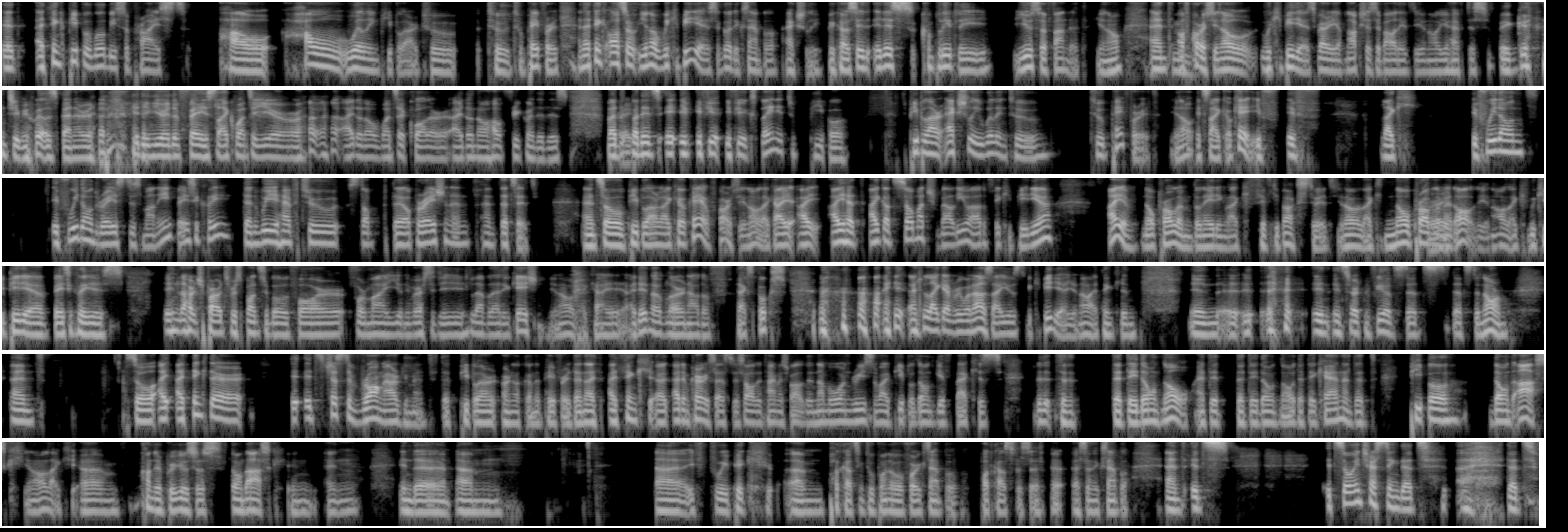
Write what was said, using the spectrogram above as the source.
it i think people will be surprised how how willing people are to to to pay for it. And i think also you know wikipedia is a good example actually because it, it is completely user funded you know? And mm. of course you know wikipedia is very obnoxious about it you know? You have this big jimmy wales banner hitting you in the face like once a year or i don't know once a quarter. I don't know how frequent it is. But right. but it's if, if you if you explain it to people people are actually willing to to pay for it you know? It's like okay if if like if we don't if we don't raise this money basically then we have to stop the operation and and that's it and so people are like okay of course you know like i i i had i got so much value out of wikipedia I have no problem donating like 50 bucks to it, you know, like no problem right. at all. You know, like Wikipedia basically is in large parts responsible for for my university level education you know like i i did not learn out of textbooks. I, like everyone else i used wikipedia you know i think in in in in certain fields that's that's the norm. And so i i think there it's just a wrong argument that people are, are not going to pay for it. And i i think uh, adam curry says this all the time as well the number one reason why people don't give back is that, that, that they don't know and that, that they don't know that they can and that people don't ask you know like um, content producers don't ask in in in the um, uh, if we pick um, podcasting 2.0 for example podcasters as, as, an example. And it's it's so interesting that uh, that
